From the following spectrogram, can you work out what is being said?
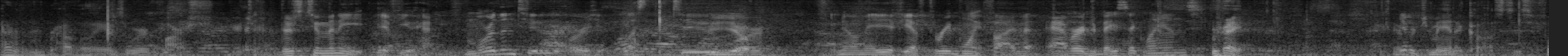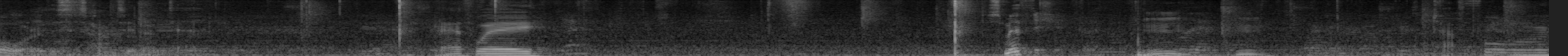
I don't remember how the lands work. Marsh, your turn. There's too many. If you have more than two, or if you have less than two, Yep. or you know maybe if you have 3.5 average basic lands. Right. Average mana cost is four. This is Hansi untapped. Pathway. Smith. Mm, mm. Top four.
